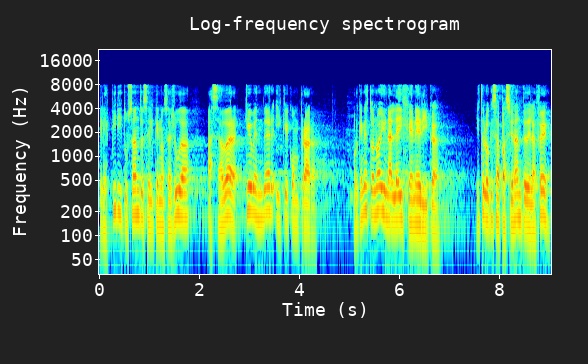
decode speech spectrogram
El Espíritu Santo es el que nos ayuda a saber qué vender y qué comprar. Porque en esto no hay una ley genérica. Y esto es lo que es apasionante de la fe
